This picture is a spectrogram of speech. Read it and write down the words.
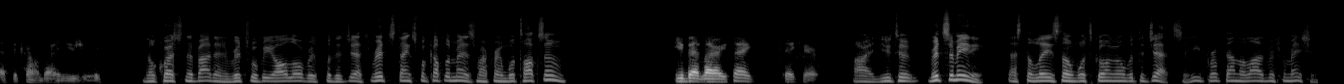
at the combine usually. No question about it. And Rich will be all over it for the Jets. Rich, thanks for a couple of minutes, my friend. We'll talk soon. You bet, Larry. Thanks. Take care. All right, you too. Rich Cimini. That's the latest on what's going on with the Jets. So he broke down a lot of information.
